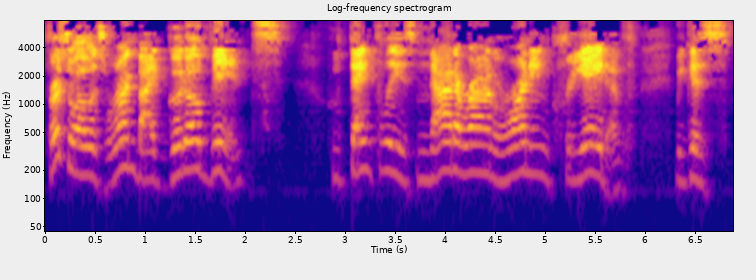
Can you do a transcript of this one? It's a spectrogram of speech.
First of all, it's run by good old Vince, who thankfully is not around running creative because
